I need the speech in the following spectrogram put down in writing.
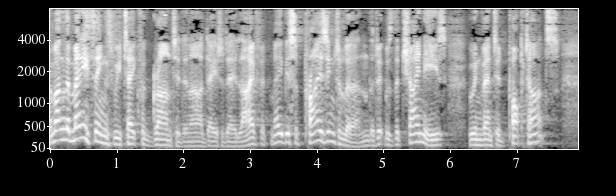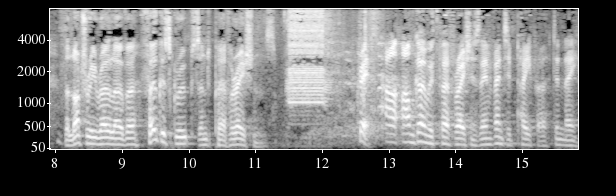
Among the many things we take for granted in our day-to-day life, it may be surprising to learn that it was the Chinese who invented Pop-Tarts, the lottery rollover, focus groups, and perforations. Chris. I- I'm going with perforations. They invented paper, didn't they?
